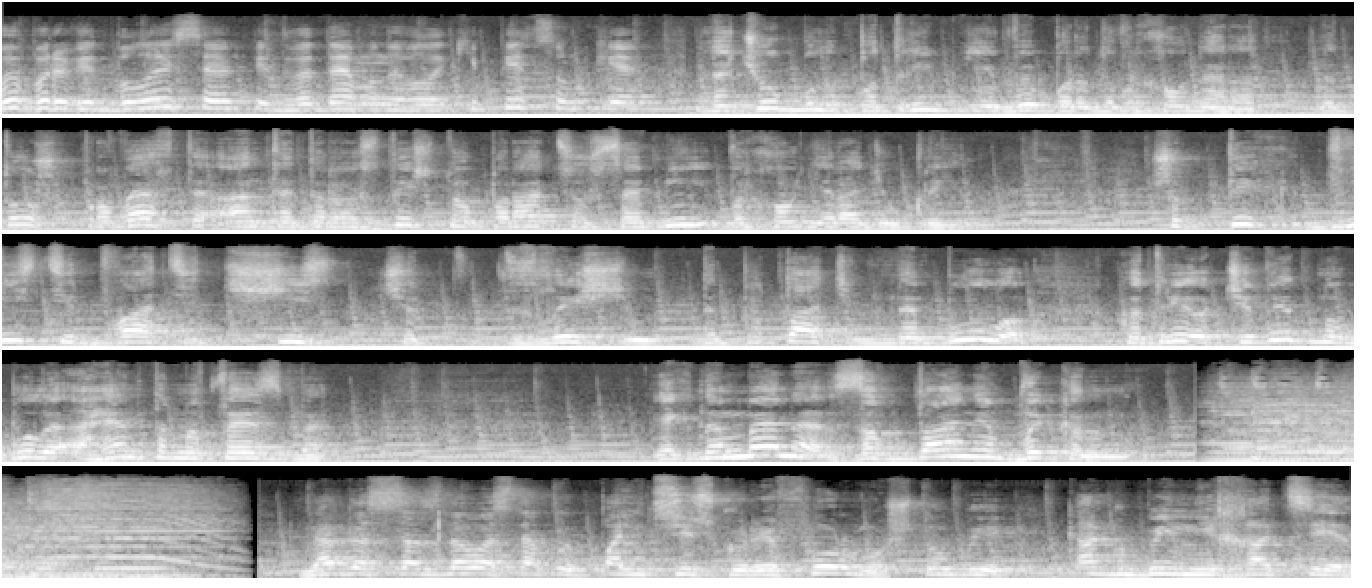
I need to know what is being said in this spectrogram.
Вибори відбулися, підведемо невеликі підсумки. Для чого були потрібні вибори до Верховної Ради? Для того, щоб провести антитерористичну операцію в самій Верховній Раді України. Щоб тих 226 чи з лишнім депутатів не було, котрі, очевидно, були агентами ФСБ. Як на мене, завдання виконано. Надо создавать такую политическую реформу, чтобы как бы не хотел,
